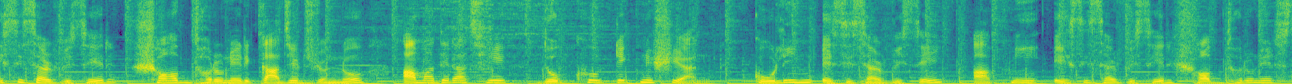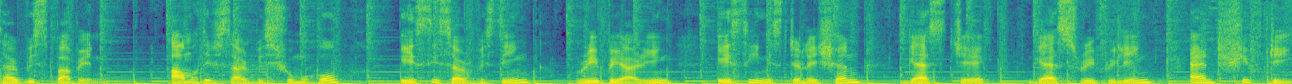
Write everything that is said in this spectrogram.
এসি সার্ভিসের সব ধরনের কাজের জন্য আমাদের আছে দক্ষ টেকনিশিয়ান। কুলিং এসি সার্ভিসে আপনি এসি সার্ভিসের সব ধরনের সার্ভিস পাবেন। আমাদের সার্ভিসসমূহ, AC servicing, repairing, AC installation, gas check, gas refilling, and shifting.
